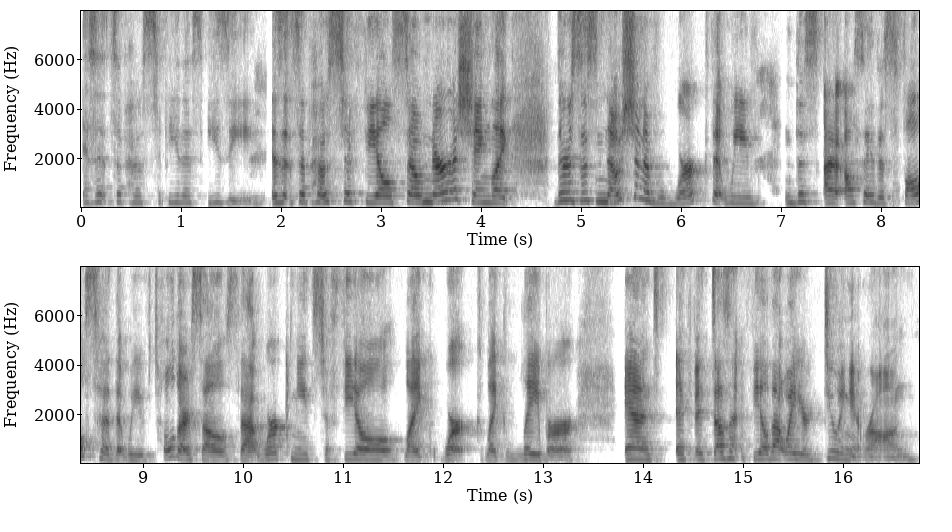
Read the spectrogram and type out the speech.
is it supposed to be this easy? Is it supposed to feel so nourishing? Like there's this notion of work that we've this I'll say this falsehood that we've told ourselves that work needs to feel like work, like labor. And if it doesn't feel that way, you're doing it wrong.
